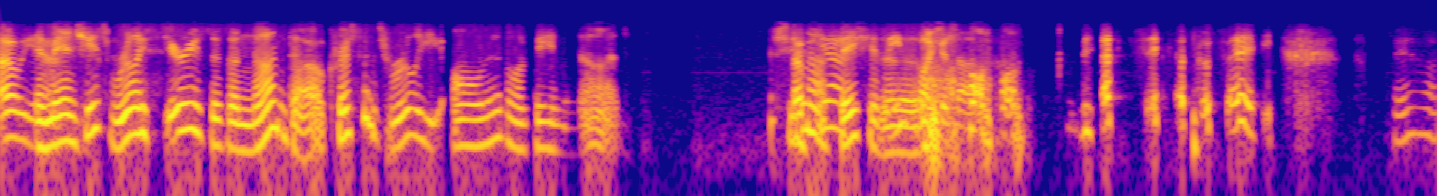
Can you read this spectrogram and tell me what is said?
Oh yeah. And man, she's really serious as a nun, though. Kristen's really all in on being a nun. She's oh, not yeah, faking she it seems at like a all. nun. yes, I was gonna say. Yeah.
